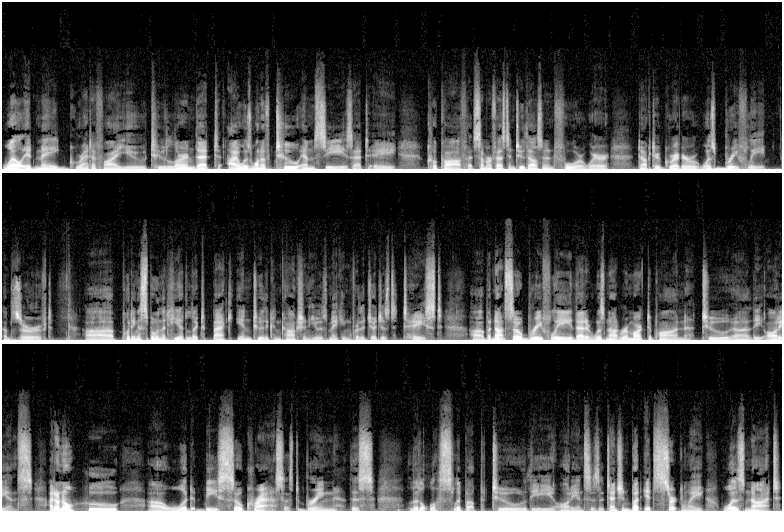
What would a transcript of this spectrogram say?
well, it may gratify you to learn that I was one of two MCs at a cook off at Summerfest in 2004 where Dr. Greger was briefly observed uh, putting a spoon that he had licked back into the concoction he was making for the judges to taste. Uh, but not so briefly that it was not remarked upon to uh, the audience. I don't know who uh, would be so crass as to bring this little slip up to the audience's attention, but it certainly was not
